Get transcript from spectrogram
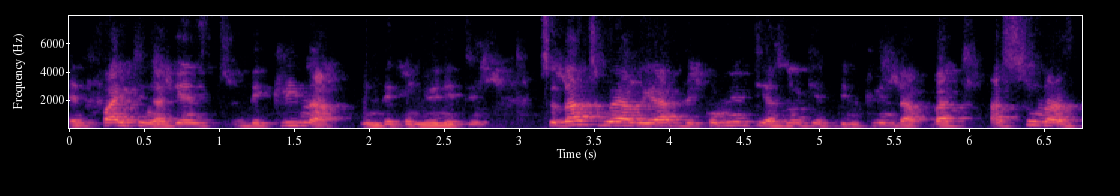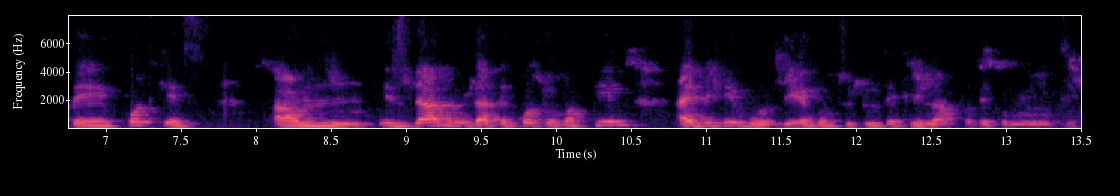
and fighting against the cleanup in the community. So that's where we are. The community has not yet been cleaned up, but as soon as the court case um, is done with at the Court of Appeal, I believe we'll be able to do the cleanup for the community.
